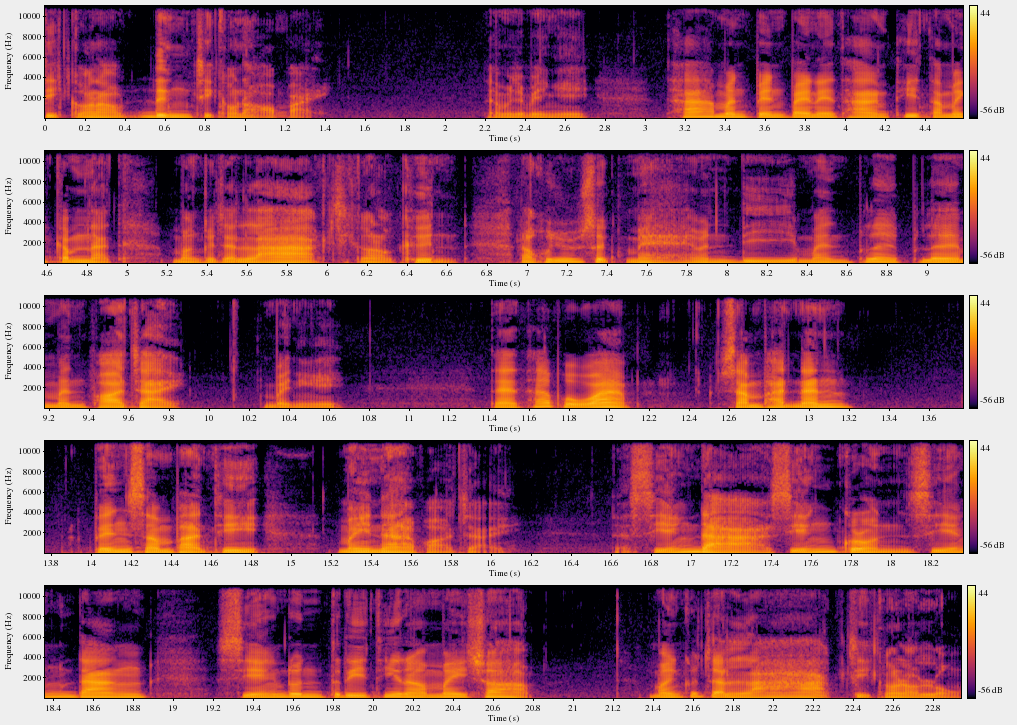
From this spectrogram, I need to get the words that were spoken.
จิตของเราดึงจิตของเราออกไปนะมันจะเป็นอย่างนี้ ถ้ามันเป็นไปในทางที่ทำให้กำหนัด มันก็จะลากจิตของเราขึ้น เราก็จะรู้สึกแหมมันดีมันเพลิดเพลินมันพอใจเป็นอย่างนี้ แต่ถ้าผมว่าสัมผัสนั้นเป็นสัมผัสที่ไม่น่าพอใจ เสียงด่าเสียงกร่น เสียงดัง เสียงดนตรีที่เราไม่ชอบ มันก็จะลากจิตของเราลง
